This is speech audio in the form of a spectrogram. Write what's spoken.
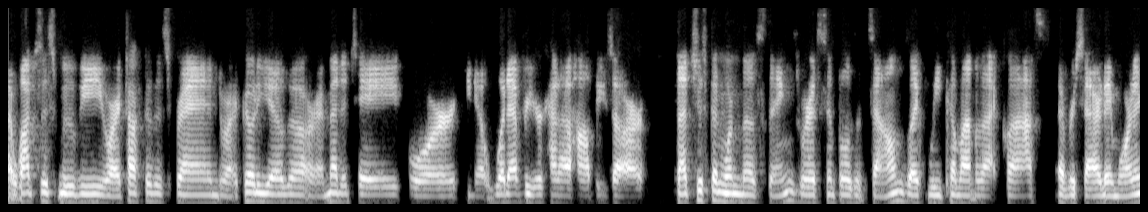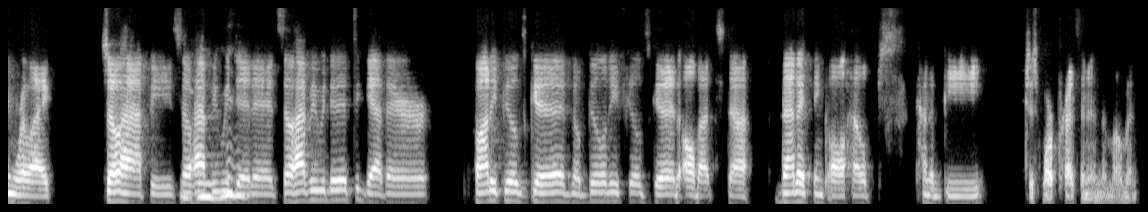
I watch this movie or I talk to this friend or I go to yoga or I meditate or you know whatever your kind of hobbies are that's just been one of those things where as simple as it sounds, like we come out of that class every Saturday morning, we're like, so happy, so mm-hmm. happy we did it, so happy we did it together. Body feels good, mobility feels good, all that stuff. That I think all helps kind of be just more present in the moment.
